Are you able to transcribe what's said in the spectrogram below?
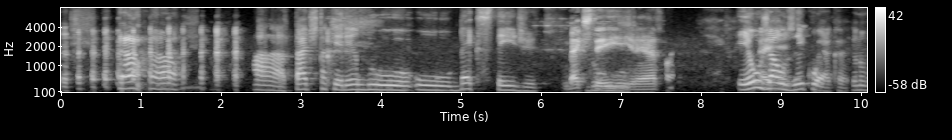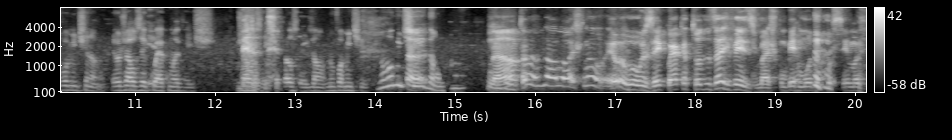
a Tati está querendo o, backstage. Backstage, do... né? Eu é. já usei cueca. Eu não vou mentir, não. Eu já usei cueca uma vez. Já usei, já usei, não, não vou mentir. Não vou mentir, ah. não. Não, tá, não, lógico, não. Eu, usei cueca todas as vezes, mas com bermuda por cima.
